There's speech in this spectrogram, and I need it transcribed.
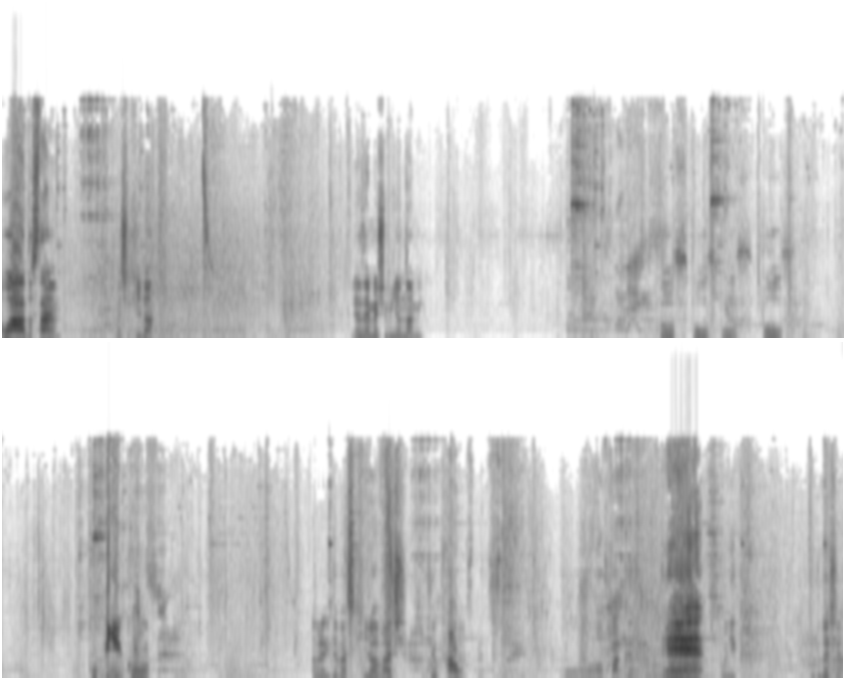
Ła, dostałem. Macie heala. Ja zajmę się minionami. Puf, puf, puf, puf. Kupi dziku. Dobra, idę was healować. Ziup. Au. O, fucker. Eee, unik. Kurde się.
